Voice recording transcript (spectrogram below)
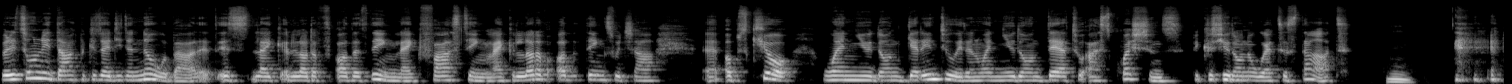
But it's only dark because I didn't know about it. It's like a lot of other things, like fasting, like a lot of other things which are uh, obscure when you don't get into it and when you don't dare to ask questions because you don't know where to start. Mm.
